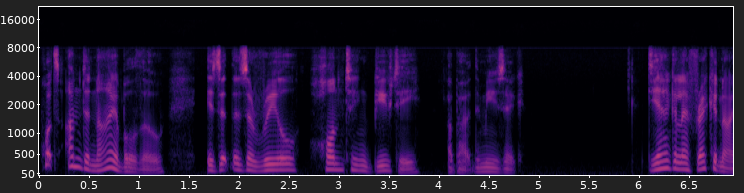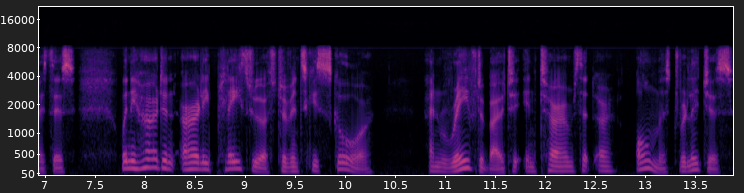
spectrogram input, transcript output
What's undeniable, though, is that there's a real haunting beauty about the music. Diaghilev recognized this when he heard an early playthrough of Stravinsky's score and raved about it in terms that are almost religious.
